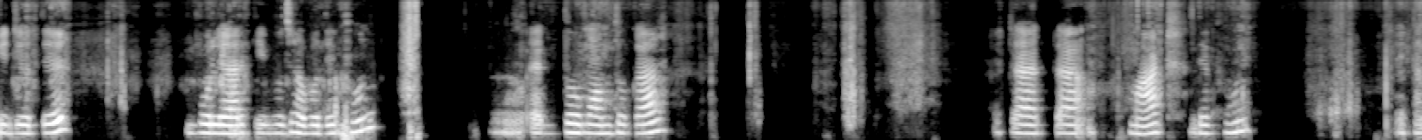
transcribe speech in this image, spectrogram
ভিডিওতে। বলে আর কি বোঝাবো দেখুন। একদম অন্ধকার। এটা একটা মাঠ দেখুন। এখান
